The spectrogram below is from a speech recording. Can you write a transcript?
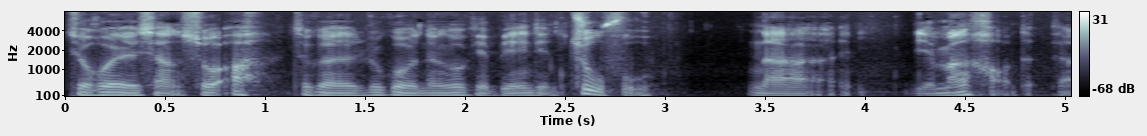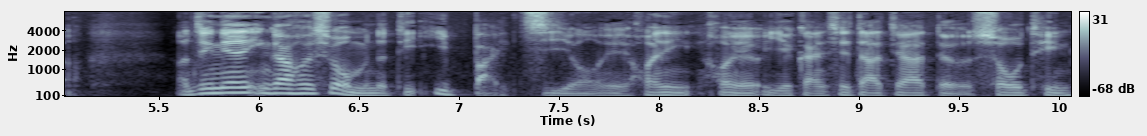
就会想说啊，这个如果能够给别人一点祝福，那。也蛮好的，这样啊，今天应该会是我们的第一百集哦，也欢迎，也也感谢大家的收听。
